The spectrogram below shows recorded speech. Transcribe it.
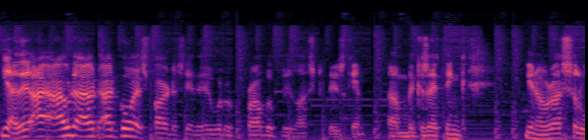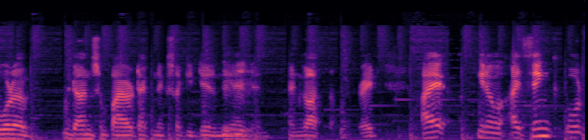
Yeah, I, I, would, I, would, I'd go as far to say they would have probably lost today's game um, because I think, you know, Russell would have done some pyrotechnics like he did in the mm-hmm. end and, and, got them right. I, you know, I think what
